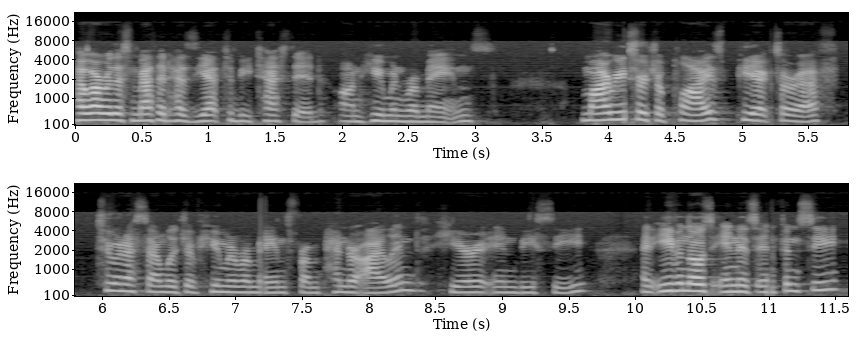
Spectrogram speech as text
However, this method has yet to be tested on human remains. My research applies PXRF to an assemblage of human remains from Pender Island here in BC. And even though it's in its infancy,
